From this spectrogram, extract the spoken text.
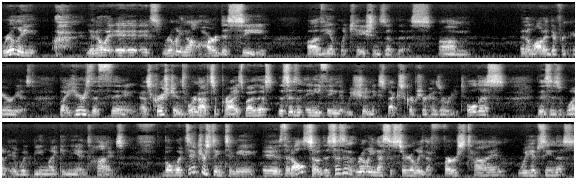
really, you know, it, it, it's really not hard to see uh, the implications of this um, in a lot of different areas. But here's the thing as Christians, we're not surprised by this. This isn't anything that we shouldn't expect. Scripture has already told us. This is what it would be like in the end times. But what's interesting to me is that also, this isn't really necessarily the first time we have seen this.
